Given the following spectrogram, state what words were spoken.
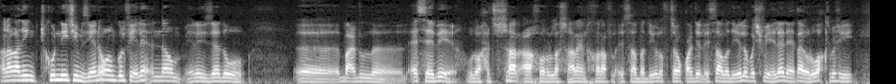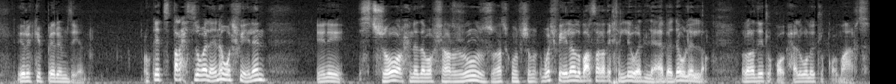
أنا غادي تكون نيتي مزيانة وغنقول فعلا أنهم يعني زادوا آه بعض الأسابيع ولا واحد الشهر آخر ولا شهرين أخرى في الإصابة ديالو في التوقع ديال الإصابة ديالو باش فعلا يعطيو الوقت باش يريكوبيري مزيان وكيتطرح السؤال هنا واش فعلا يعني ست شهور حنا دابا في شهر جوج غتكون واش فعلا البارسا غادي يخليو هاد اللعابة هذا ولا لا؟ ولا غادي يطلقوا بحال ولا يطلقوا ما عرفتش.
